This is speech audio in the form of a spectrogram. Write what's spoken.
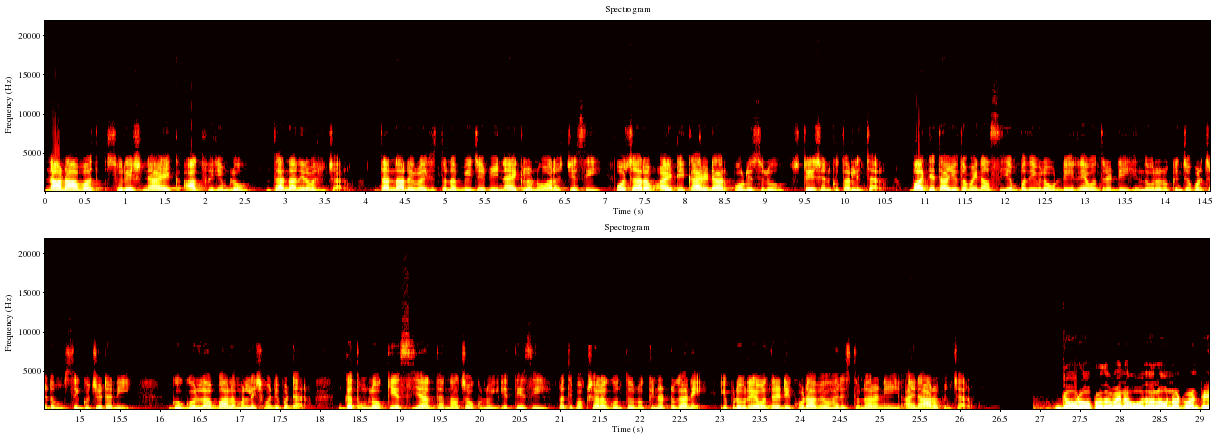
నానావత్ సురేష్ నాయక్ ఆధ్వర్యంలో ధర్నా నిర్వహించారు. ధర్నా నిర్వహిస్తున్న బీజేపీ నాయకులను అరెస్ట్ చేసి పోచారం ఐటీ కారిడార్ పోలీసులు స్టేషన్కు తరలించారు. బాధ్యతాయుతమైన సీఎం పదవిలో ఉండి రేవంత్ రెడ్డి హిందువులను కించపరచడం సిగ్గుచేటని గుగ్గుల్లా బాలమల్లేష్ మండిపడ్డారు. గతంలో కేసీఆర్ ధర్నా చౌక్ను ఎత్తేసి ప్రతిపక్షాల గొంతు నొక్కినట్టుగానే ఇప్పుడు రేవంత్ రెడ్డి కూడా వ్యవహరిస్తున్నారని ఆయన ఆరోపించారు. గౌరవప్రదమైన హోదాలో ఉన్నటువంటి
